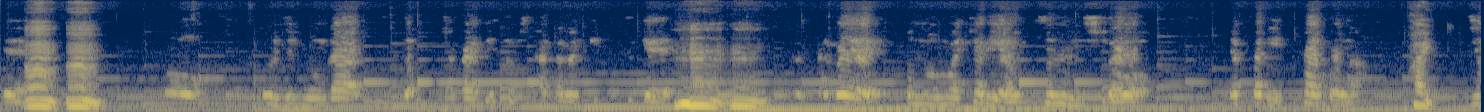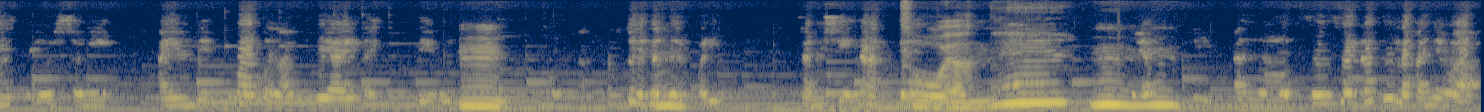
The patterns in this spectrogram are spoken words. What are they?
て、うんうん。もう自分が社会人として働き続け、うんうん。で、このままキャリアを積むにしろ、やっぱりパートナー、はい。人生を一緒に歩んで、パートナーと出会いたいっていうふううにん。思った。一人だとやっぱり寂しいなって。そうやんね。うんうん。やっぱりあのその生活の中には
